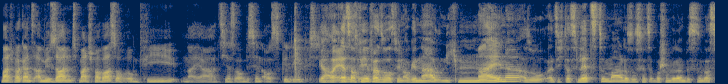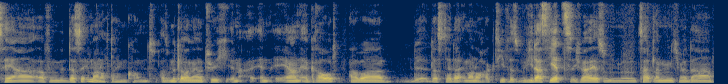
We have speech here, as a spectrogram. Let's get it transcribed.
manchmal ganz amüsant, manchmal war es auch irgendwie, naja, hat sich das auch ein bisschen ausgelebt. Ja, aber er ist auf jeden Fall sowas wie ein Original und ich meine, also als ich das letzte Mal, das ist jetzt aber schon wieder ein bisschen was her, dass er immer noch dahin kommt. Also mittlerweile natürlich in, in Ehren ergraut, aber dass der da immer noch aktiv ist. Wie das jetzt, ich war jetzt eine Zeit lang nicht mehr da,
